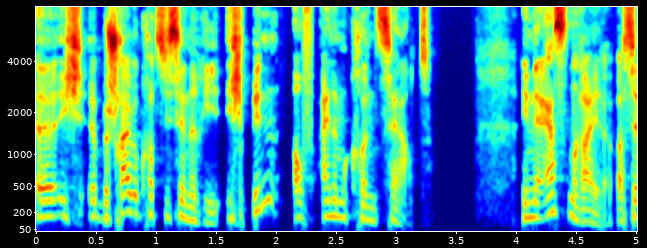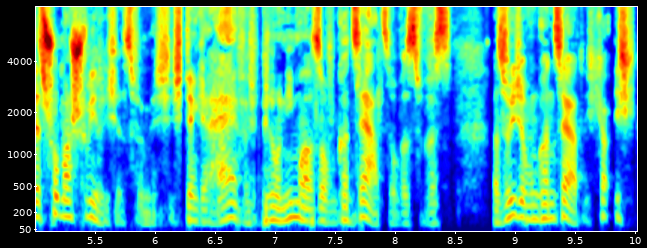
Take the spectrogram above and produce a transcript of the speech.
Äh, ich äh, beschreibe kurz die Szenerie. Ich bin auf einem Konzert in der ersten Reihe, was jetzt schon mal schwierig ist für mich. Ich denke, hä, ich bin noch niemals auf einem Konzert. So, was, was, was will ich auf einem Konzert? Ich, ich,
